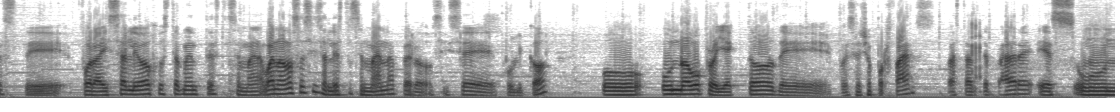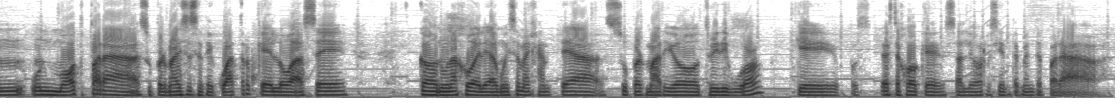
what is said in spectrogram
este, por ahí salió justamente esta semana, bueno, no sé si salió esta semana, pero sí se publicó o- un nuevo proyecto de, pues hecho por fans, bastante padre, es un, un mod para Super Mario 64 que lo hace con una jugabilidad muy semejante a Super Mario 3D World, que pues este juego que salió recientemente para,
